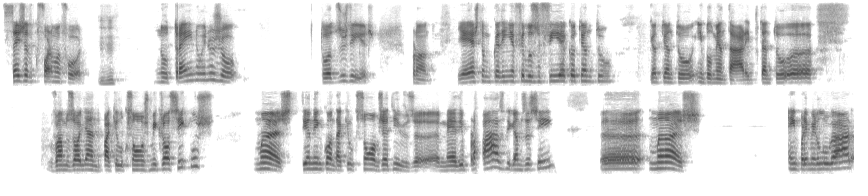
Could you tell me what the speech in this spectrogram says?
seja de que forma for, uhum. no treino e no jogo, todos os dias. Pronto. E é esta um bocadinho a filosofia que eu tento, que eu tento implementar. E, portanto, uh, vamos olhando para aquilo que são os microciclos, mas tendo em conta aquilo que são objetivos a, médio prazo, digamos assim, uh, mas em primeiro lugar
